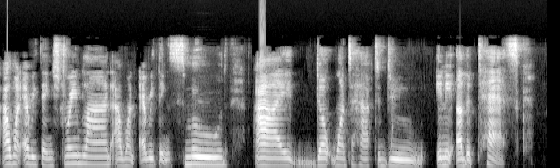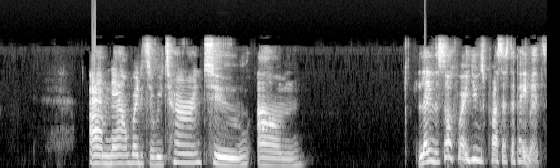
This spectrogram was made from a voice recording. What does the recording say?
I want everything streamlined. I want everything smooth. I don't want to have to do any other task. I am now ready to return to um, letting the software use process the payments.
